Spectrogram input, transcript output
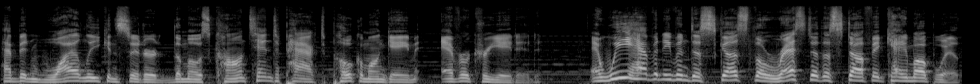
have been widely considered the most content packed Pokemon game ever created. And we haven't even discussed the rest of the stuff it came up with,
